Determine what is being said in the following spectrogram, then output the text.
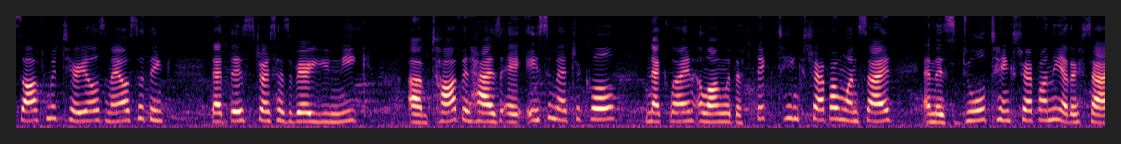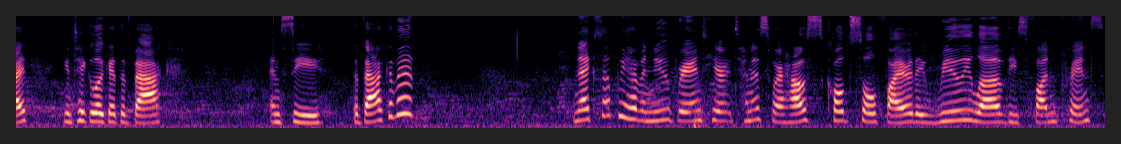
soft materials, and I also think that this dress has a very unique um, top. It has a asymmetrical neckline along with a thick tank strap on one side and this dual tank strap on the other side. You can take a look at the back and see the back of it. Next up, we have a new brand here at Tennis Warehouse called Solfire. They really love these fun prints.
